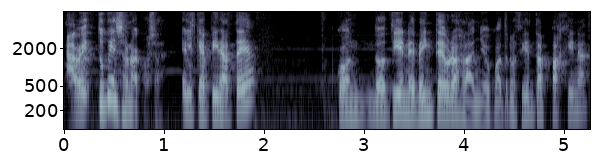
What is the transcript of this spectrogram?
a ver, tú piensa una cosa. El que piratea, cuando tiene 20 euros al año, 400 páginas,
